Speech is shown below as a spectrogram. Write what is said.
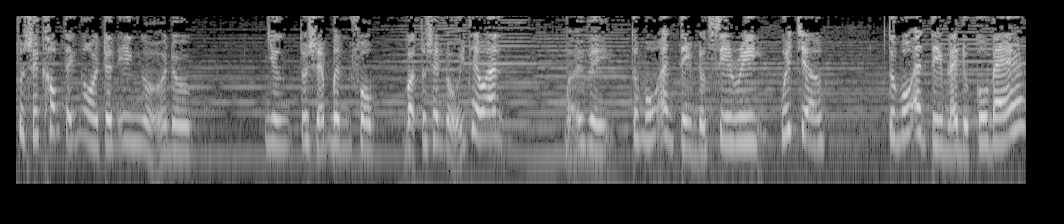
tôi sẽ không thể ngồi trên yên ngựa được. Nhưng tôi sẽ bình phục và tôi sẽ đuổi theo anh. Bởi vì tôi muốn anh tìm được Siri, Witcher. Tôi muốn anh tìm lại được cô bé.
